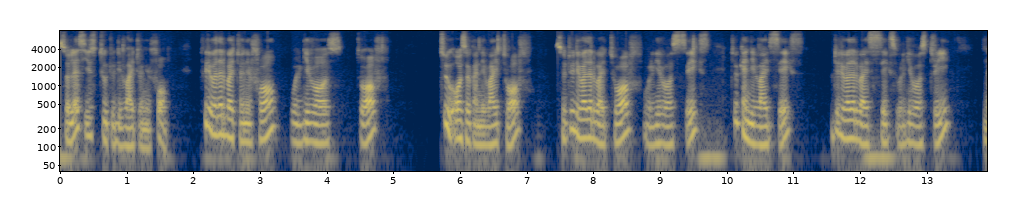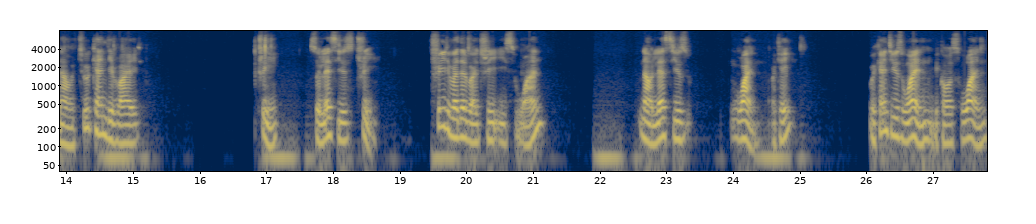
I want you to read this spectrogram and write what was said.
So let's use 2 to divide 24. 2 divided by 24 will give us 12. 2 also can divide 12. So 2 divided by 12 will give us 6. 2 can divide 6. 2 divided by 6 will give us 3. Now 2 can divide 3. So let's use 3. 3 divided by 3 is 1. Now let's use 1. Okay, we can't use 1 because 1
